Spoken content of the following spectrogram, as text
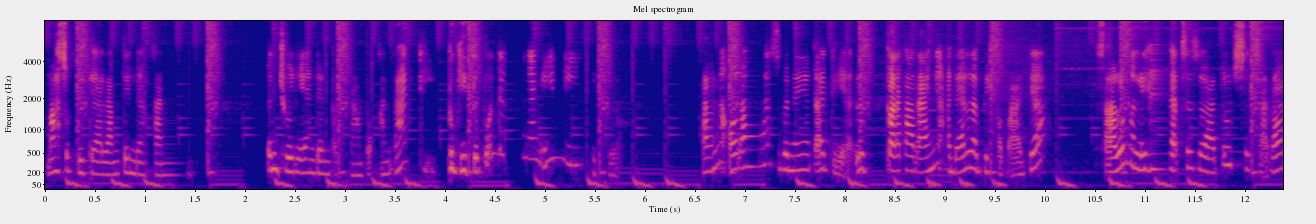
masuk di dalam tindakan pencurian dan perampokan tadi. Begitupun dengan ini gitu loh karena orang kan sebenarnya tadi ya perkaranya adalah lebih kepada selalu melihat sesuatu secara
